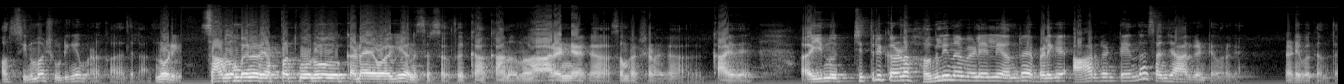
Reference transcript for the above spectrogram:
ಅವ್ರು ಸಿನಿಮಾ ಶೂಟಿಂಗೇ ಮಾಡೋಕ್ಕಾಗೋದಿಲ್ಲ ನೋಡಿ, ಸಾವಿರದ ಒಂಬೈನೂರ ಎಪ್ಪತ್ತ್ಮೂರು ಕಡ್ಡಾಯವಾಗಿ ಅನುಸರಿಸುತ್ತೆ ಕಾ, ಕಾನೂನು ಅರಣ್ಯ ಸಂರಕ್ಷಣಾ ಕಾಯ್ದೆ. ಇನ್ನು ಚಿತ್ರೀಕರಣ ಹಗಲಿನ ವೇಳೆಯಲ್ಲಿ ಅಂದರೆ ಬೆಳಗ್ಗೆ ಆರು ಗಂಟೆಯಿಂದ ಸಂಜೆ ಆರು ಗಂಟೆವರೆಗೆ ನಡಿಬೇಕಂತೆ.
